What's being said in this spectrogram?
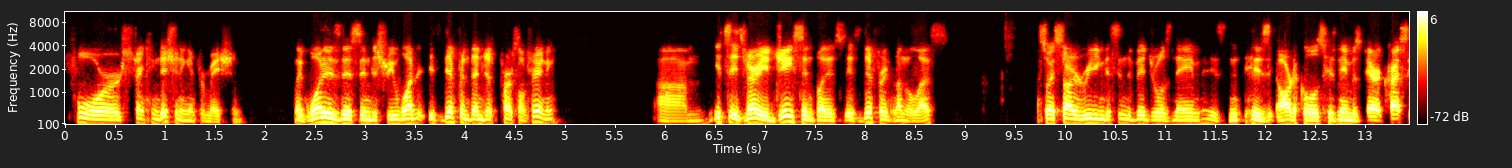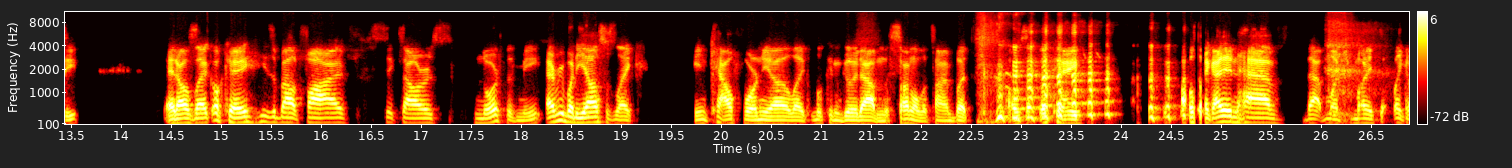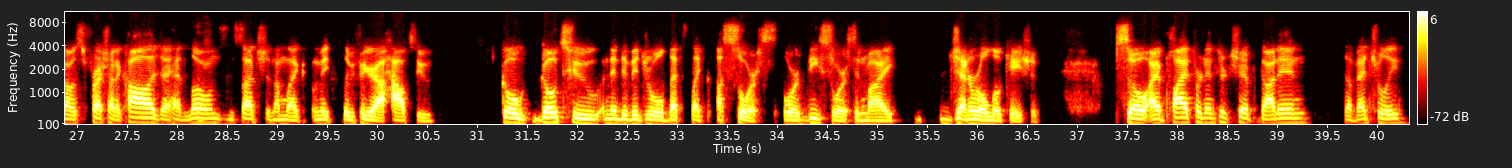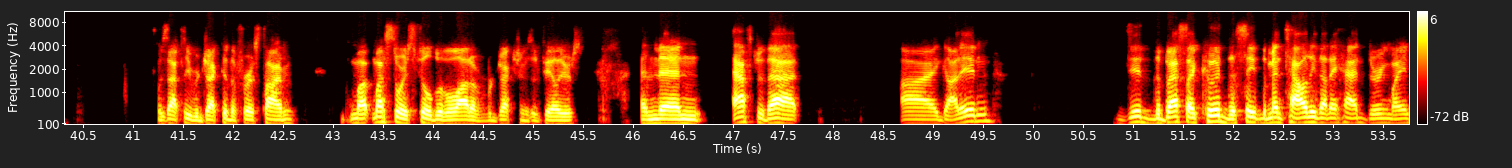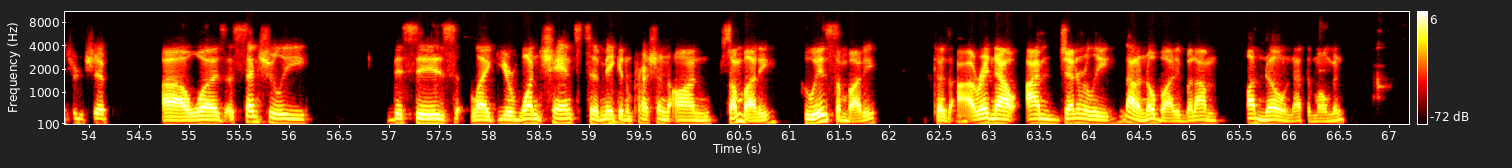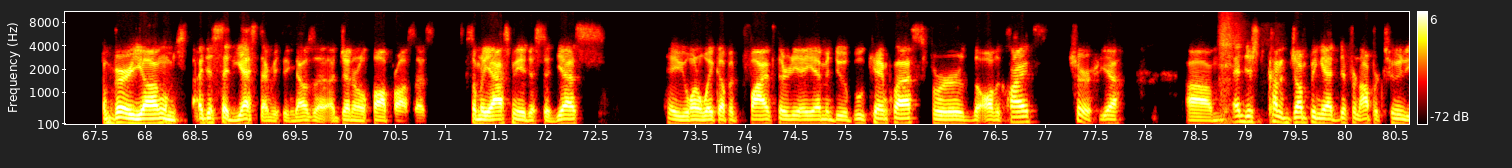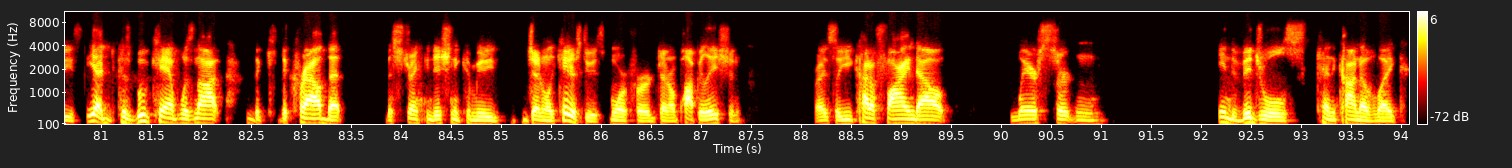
for strength conditioning information. Like, what is this industry? What is different than just personal training? Um, it's it's very adjacent, but it's it's different nonetheless so I started reading this individual's name, his his articles. His name is Eric Cressey, and I was like, okay, he's about five six hours north of me. Everybody else is like in California, like looking good out in the sun all the time. But I was like, okay, like, I didn't have that much money. To, like I was fresh out of college, I had loans and such, and I'm like, let me let me figure out how to go go to an individual that's like a source or the source in my general location. So I applied for an internship, got in, eventually was actually rejected the first time my, my story is filled with a lot of rejections and failures and then after that i got in did the best i could the same the mentality that i had during my internship uh, was essentially this is like your one chance to make an impression on somebody who is somebody because uh, right now i'm generally not a nobody but i'm unknown at the moment I'm very young. i just said yes to everything. That was a, a, general thought process. Somebody asked me, I just said yes. Hey, you want to wake up at 5:30 a.m. and do a boot camp class for the, all the clients? Sure, yeah. Um, and just kind of jumping at different opportunities. Yeah, because boot camp was not the, the crowd that the strength conditioning community generally caters to. It's more for general population, right? So you kind of find out where certain individuals can kind of like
